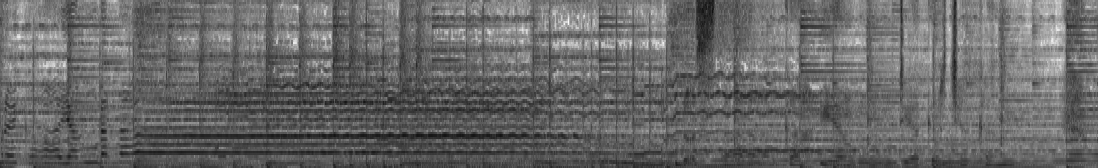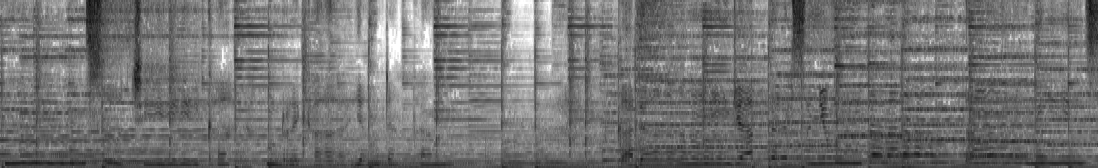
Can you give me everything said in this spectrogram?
mereka yang datang dia kerjakan. Hmm, Sucikah mereka yang datang? Kadang dia tersenyum dalam tangis.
